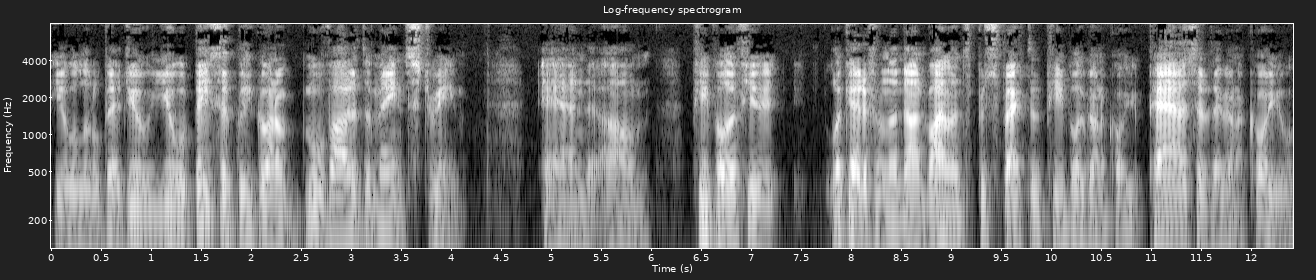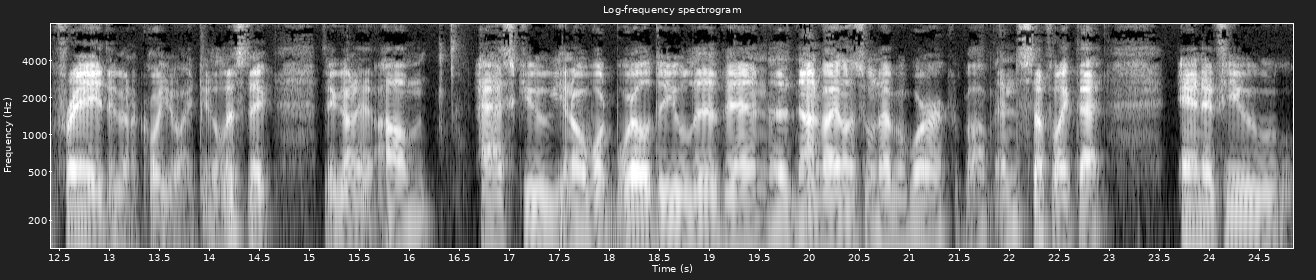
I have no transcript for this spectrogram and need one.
you a little bit. You you are basically going to move out of the mainstream, and um, people, if you look at it from the nonviolence perspective, people are going to call you passive. They're going to call you afraid. They're going to call you idealistic. They're going to um, ask you, you know, what world do you live in? Uh, nonviolence will never work, and stuff like that. And if you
